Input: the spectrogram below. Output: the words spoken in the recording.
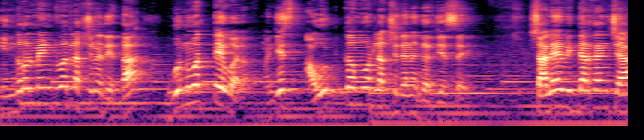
इनरोलमेंटवर लक्ष न देता गुणवत्तेवर म्हणजेच आउटकमवर लक्ष देणं गरजेचं आहे. शालेय विद्यार्थ्यांच्या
